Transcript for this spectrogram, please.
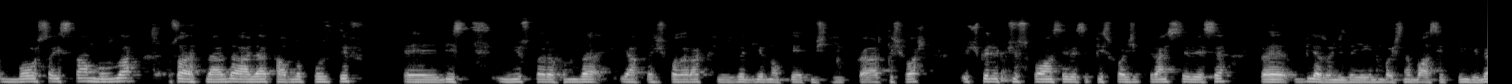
Borsa İstanbul'da bu saatlerde hala tablo pozitif. E, BIST 100 tarafında yaklaşık olarak %1.72 bir artış var. 3300 puan seviyesi psikolojik direnç seviyesi ve biraz önce de yayının başında bahsettiğim gibi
